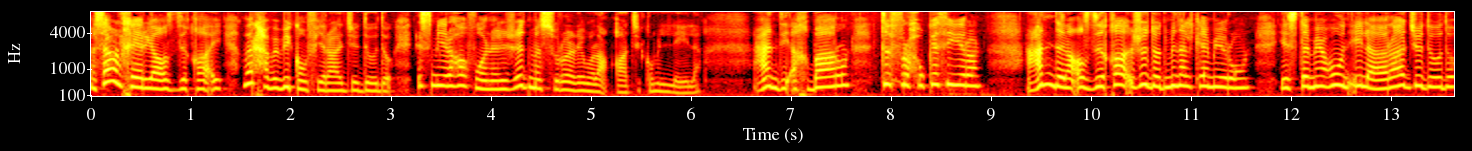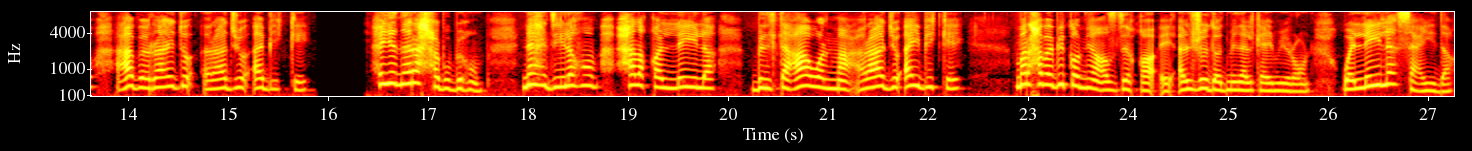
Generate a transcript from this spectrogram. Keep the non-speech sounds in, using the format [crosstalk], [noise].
مساء الخير يا أصدقائي. مرحبا بكم في راديو دودو. اسمي رهف وأنا جد مسرورة لملاقاتكم الليلة. عندي أخبار تفرح كثيرا. عندنا أصدقاء جدد من الكاميرون يستمعون إلى راديو دودو عبر راديو, راديو أبيكي هيا نرحب بهم. نهدي لهم حلقة الليلة بالتعاون مع راديو أي بيكي مرحبا بكم يا أصدقائي الجدد من الكاميرون. والليلة سعيدة.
